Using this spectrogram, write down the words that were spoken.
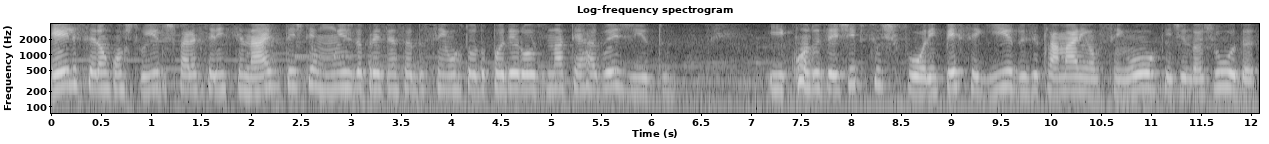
Eles serão construídos para serem sinais e testemunhas da presença do Senhor Todo-Poderoso na terra do Egito. E quando os egípcios forem perseguidos e clamarem ao Senhor pedindo ajuda,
